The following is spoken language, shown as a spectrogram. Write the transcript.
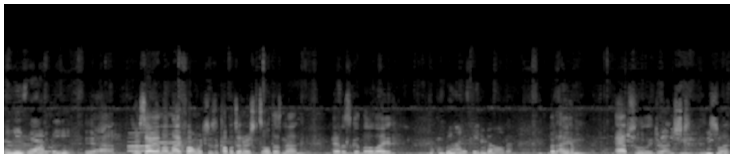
He's happy. Yeah. And I'm sorry I'm on my phone, which is a couple generations old, does not have as good low light, And he wants Peter to hold him. but I am absolutely drenched in sweat.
